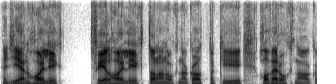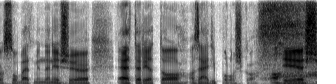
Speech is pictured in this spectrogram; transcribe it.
egy ilyen hajlék félhajléktalanoknak adta ki, haveroknak a szobát, minden, és elterjedt a, az ágyi poloska. Oh, és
